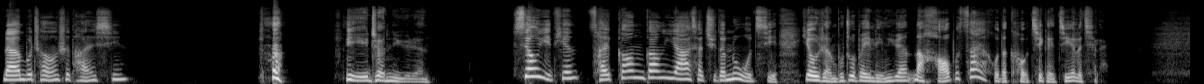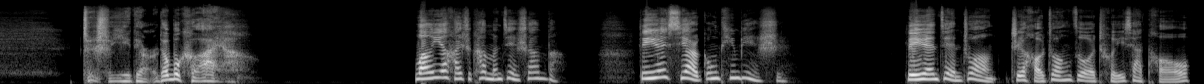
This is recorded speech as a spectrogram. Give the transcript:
难不成是谈心？哼，你这女人！萧逸天才刚刚压下去的怒气，又忍不住被林渊那毫不在乎的口气给接了起来。真是一点都不可爱啊！王爷还是开门见山吧，林渊洗耳恭听便是。林渊见状，只好装作垂下头，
